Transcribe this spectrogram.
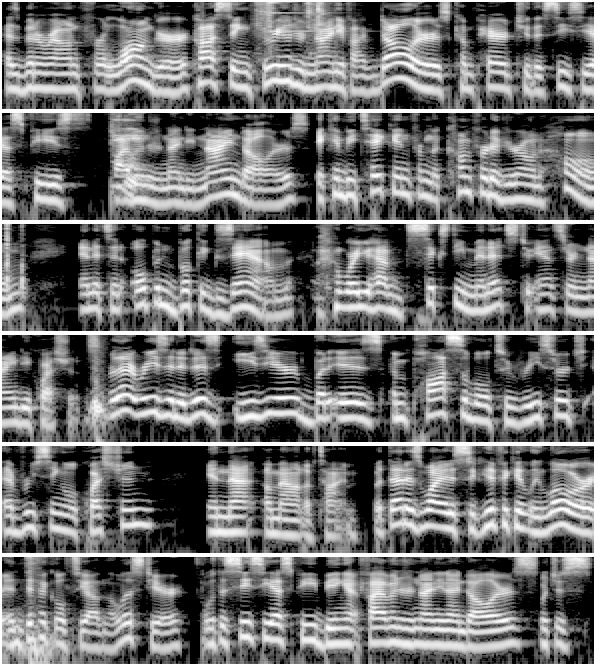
has been around for longer, costing $395 compared to the CCSP's $599. It can be taken from the comfort of your own home and it's an open book exam where you have 60 minutes to answer 90 questions. For that reason, it is easier, but it is impossible to research every single question in that amount of time. But that is why it is significantly lower in difficulty on the list here, with the CCSP being at $599, which is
